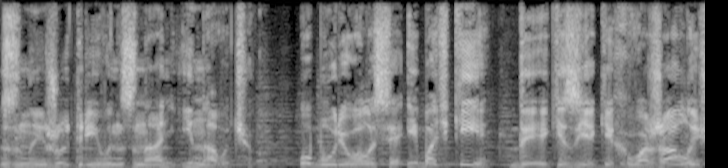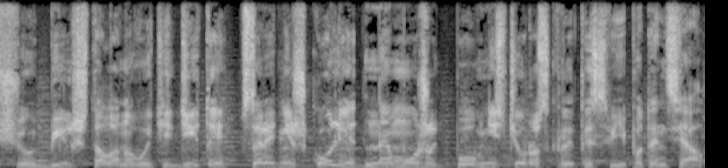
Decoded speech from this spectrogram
знижують рівень знань і навичок. Обурювалися і батьки, деякі з яких вважали, що більш талановиті діти в середній школі не можуть повністю розкрити свій потенціал.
